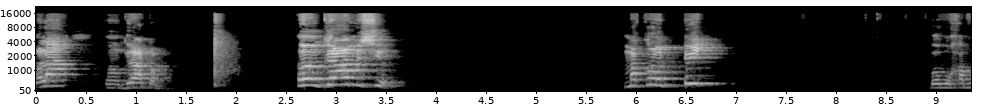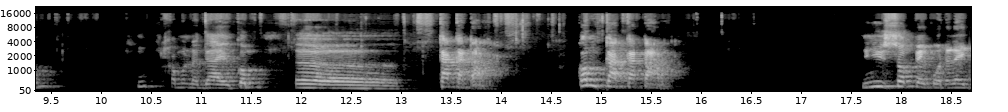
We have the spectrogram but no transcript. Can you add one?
voilà un grand homme. Un grand monsieur. Macron tweet. Bobo xamul. Xamul na comme euh, kakatar. Comme kakatar. Ni ñuy da lay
